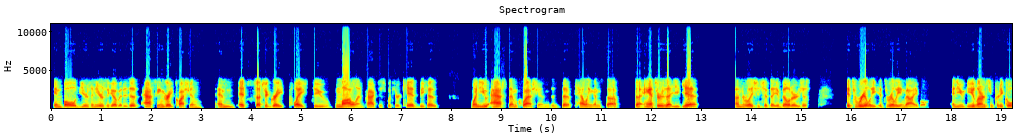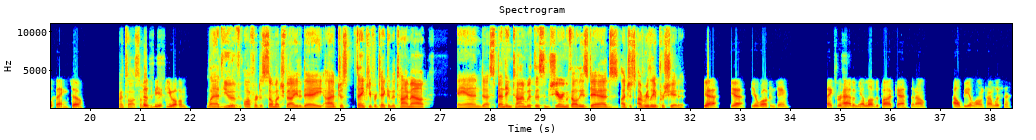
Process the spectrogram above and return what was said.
in bold years and years ago, but it's just asking great questions. And it's such a great place to model and practice with your kids because when you ask them questions instead of telling them stuff, the answers that you get and the relationship that you build are just it's really it's really invaluable and you you learn some pretty cool things so. That's awesome. Those would be a few of them lad you have offered us so much value today. I just thank you for taking the time out and uh, spending time with us and sharing with all these dads. I just i really appreciate it. Yeah yeah. You're welcome james. Thanks for having me. I love the podcast and i'll i'll be a long time listener.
